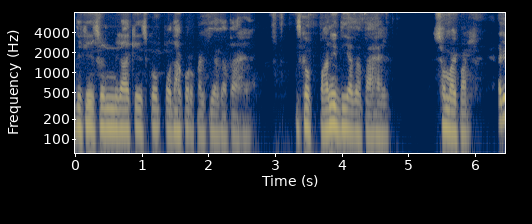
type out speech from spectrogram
देखिए इसको मिला के इसको पौधा को रोपाई किया जाता है। इसको पानी दिया जाता है समय पर। अच्छा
